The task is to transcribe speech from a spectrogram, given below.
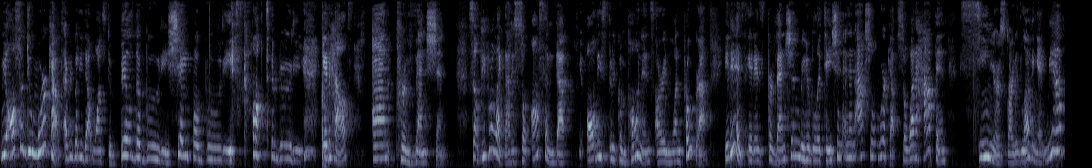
We also do workouts. Everybody that wants to build a booty, shape a booty, sculpt a booty, it helps. And prevention. So people are like, that is so awesome that all these three components are in one program. It is. It is prevention, rehabilitation, and an actual workout. So what happened? Seniors started loving it. We have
